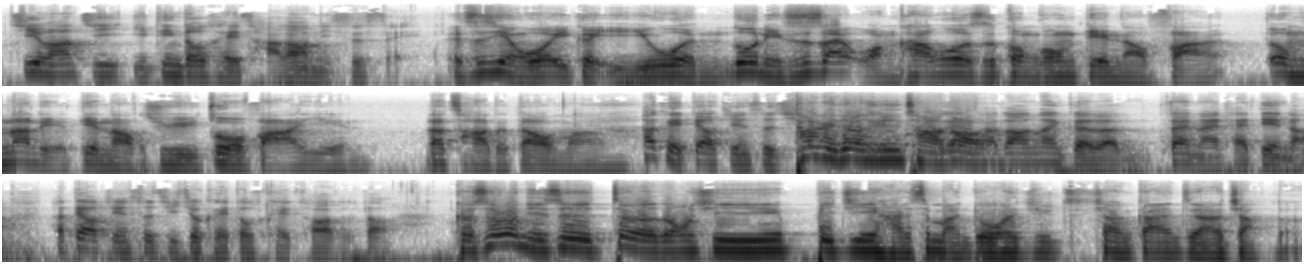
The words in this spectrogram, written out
基本上机一定都可以查到你是谁。诶，之前我有一个疑问，如果你是在网咖或者是公共电脑发，用那里的电脑去做发言。那查得到吗？他可以调监视器，他可以调监视器查到查到那个人在哪一台电脑，他调监视器就可以都可以查得到。可是问题是，这个东西毕竟还是蛮多会去像刚才这样讲的，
